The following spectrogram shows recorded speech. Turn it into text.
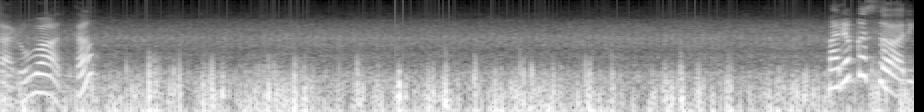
తరువాత మరొకసారి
